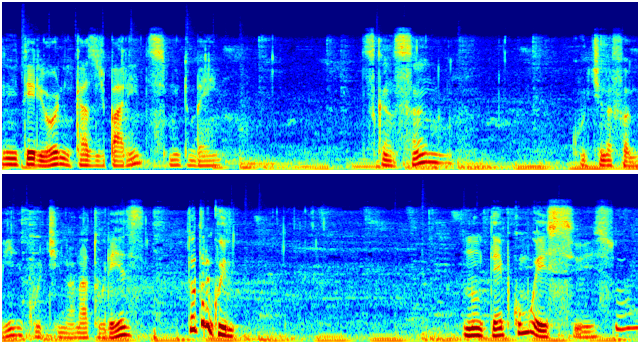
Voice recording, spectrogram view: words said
aqui no interior, em casa de parentes, muito bem, descansando, curtindo a família, curtindo a natureza, tô tranquilo num tempo como esse. Isso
